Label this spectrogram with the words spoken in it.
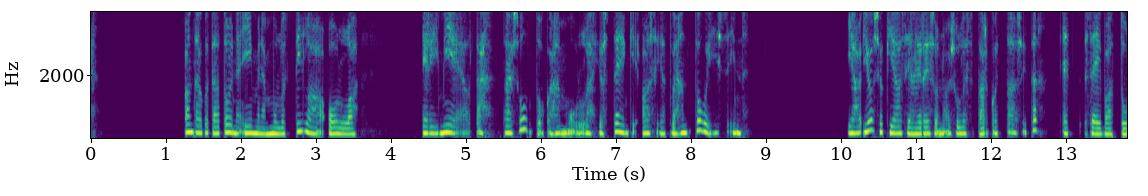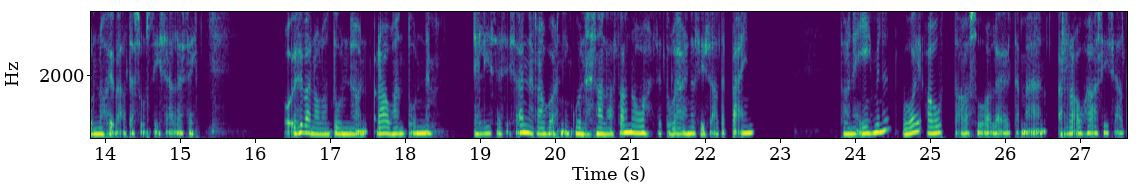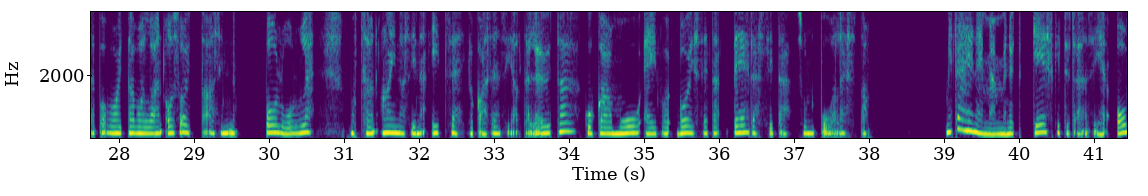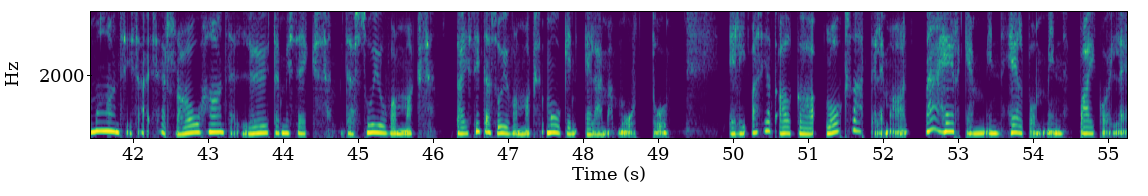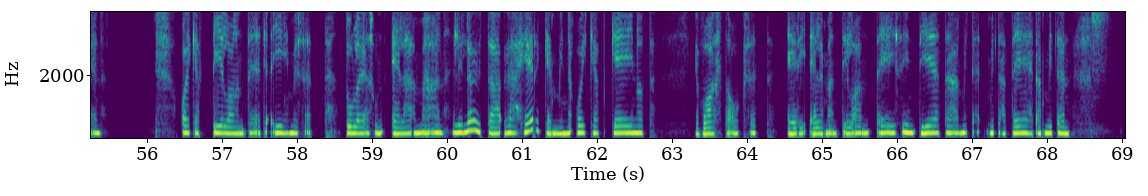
Antaako tämä toinen ihminen mulle tilaa olla eri mieltä? Tai suuttuuko hän mulle, jos teenkin asiat vähän toisin? Ja jos jokin asia ei resonoi sulle, se tarkoittaa sitä, että se ei vaan tunnu hyvältä sun sisälläsi. Hyvän olon tunne on rauhan tunne. Eli se sisäinen rauha, niin kuin sana sanoo, se tulee aina sisältä päin. Toinen ihminen voi auttaa sua löytämään rauhaa sisältä, voi tavallaan osoittaa sinne polulle, mutta se on aina sinä itse, joka sen sieltä löytää. Kukaan muu ei voi sitä, tehdä sitä sun puolesta. Mitä enemmän me nyt keskitytään siihen omaan sisäiseen rauhaan, sen löytämiseksi, mitä sujuvammaksi tai sitä sujuvammaksi muukin elämä muuttuu. Eli asiat alkaa loksahtelemaan vähän herkemmin, helpommin paikoilleen. Oikeat tilanteet ja ihmiset tulee sun elämään, eli löytää yhä herkemmin ne oikeat keinot ja vastaukset eri elämäntilanteisiin, tietää mitä, mitä tehdä, miten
